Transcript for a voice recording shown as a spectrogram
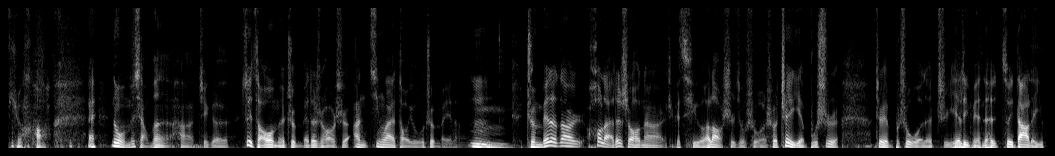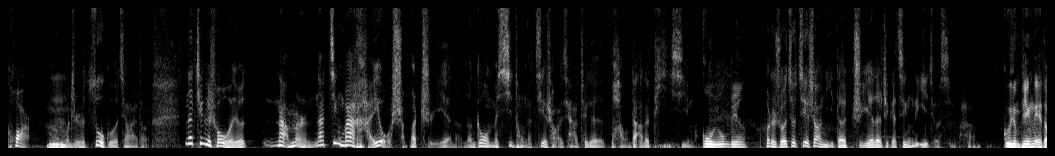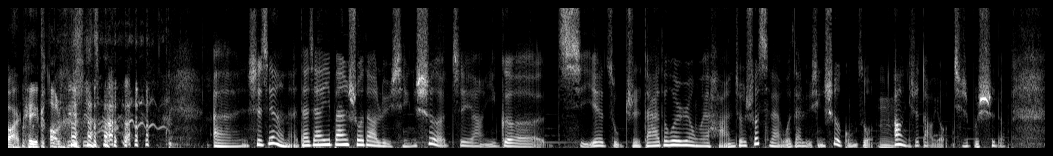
挺好。哎，那我们想问哈，这个最早我们准备的时候是按境外导游准备的，嗯，准备的到后来的时候呢，这个企鹅老师就说说这也不是，这也不是我的职业里面的最大的一块儿。嗯我只是做过境外导游。那这个时候我就纳闷儿，那境外还有什么职业呢？能跟我们系统的介绍一下这个庞大的体系吗？雇佣兵，或者说就介绍你的职业的这个经历就行哈。雇佣兵那段可以考虑一下。嗯，是这样的，大家一般说到旅行社这样一个企业组织，大家都会认为好像就说起来我在旅行社工作，嗯哦，你是导游，其实不是的。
